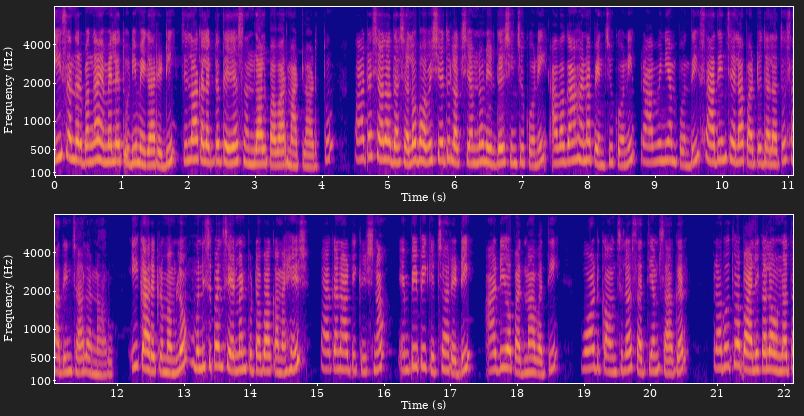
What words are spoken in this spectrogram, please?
ఈ సందర్భంగా ఎమ్మెల్యే తుడి మెగారెడ్డి జిల్లా కలెక్టర్ తేజస్ నందాల్ పవార్ మాట్లాడుతూ పాఠశాల దశలో భవిష్యత్తు లక్ష్యంను నిర్దేశించుకొని అవగాహన పెంచుకొని ప్రావీణ్యం పొంది సాధించేలా పట్టుదలతో సాధించాలన్నారు. ఈ కార్యక్రమంలో municipal chairman Puttabaka Mahesh Pakanati Krishna MPP Kichchareddy RDO Padmavathi ward councillor Satyam Sagar ప్రభుత్వ బాలికల ఉన్నత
